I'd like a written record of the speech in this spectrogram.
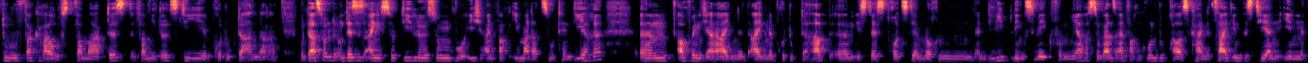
du verkaufst, vermarktest, vermittelst die Produkte anderer. Und das sollte, und das ist eigentlich so die Lösung, wo ich einfach immer dazu tendiere. Ähm, auch wenn ich eigene, eigene Produkte habe, ähm, ist das trotzdem noch ein, ein Lieblingsweg von mir. Aus dem ganz einfachen Grund, du brauchst keine Zeit investieren in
